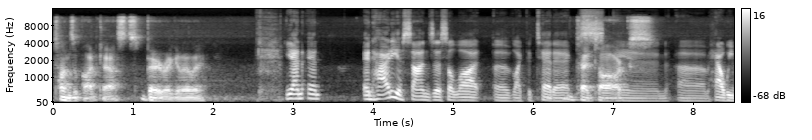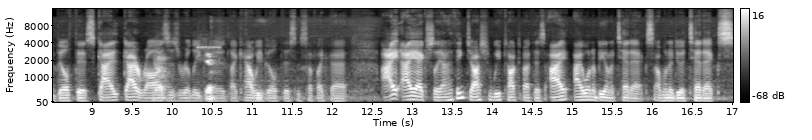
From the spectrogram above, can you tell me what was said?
tons of podcasts very regularly. Yeah, and, and and Heidi assigns us a lot of like the TEDx, TED Talks. and um, how we built this. Guy Guy Raz Yeah. is really Yeah. good, like how we built this and stuff like that. I, I actually, and I think Josh and we've talked about this. I, I want to be on a TEDx. I want to do a TEDx.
